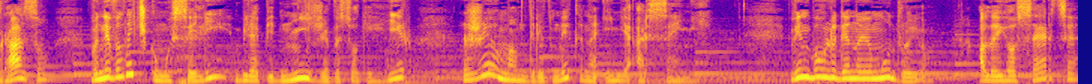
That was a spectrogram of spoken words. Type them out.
разу в невеличкому селі біля підніжжя високих гір жив мандрівник на ім'я Арсеній. Він був людиною мудрою, але його серце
